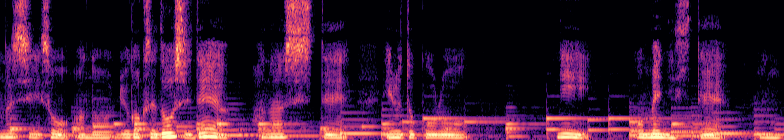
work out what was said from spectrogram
同じそうあの留学生同士で話しているところにを目にして、うん、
